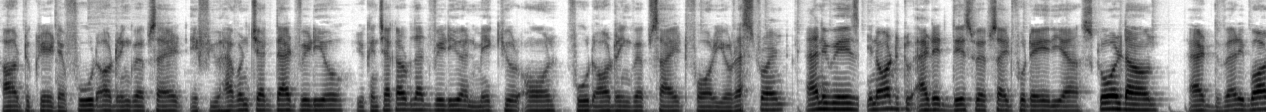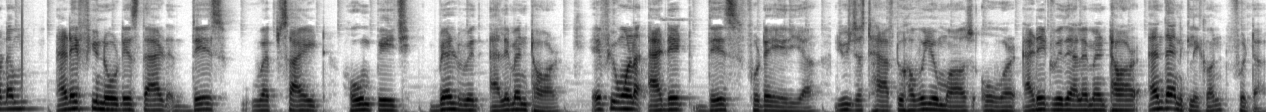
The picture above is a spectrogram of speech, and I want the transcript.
how to create a food ordering website. If you haven't checked that video you can check out that video and make your own food ordering website for your restaurant. Anyways in order to edit this website footer area scroll down at the very bottom. And if you notice that this website homepage built with elementor if you want to edit this footer area you just have to hover your mouse over edit with elementor and then click on footer.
